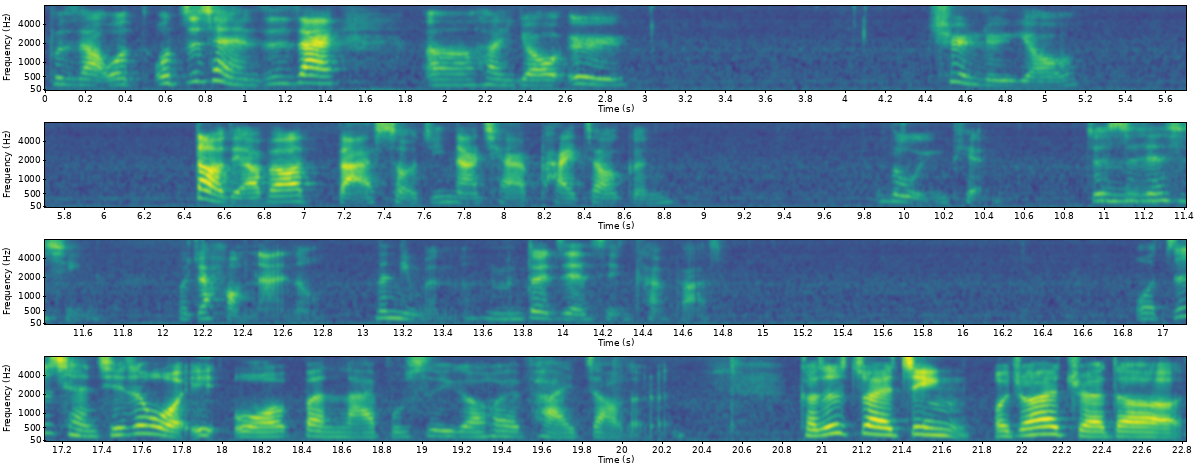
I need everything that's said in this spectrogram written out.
不知道。我我之前也是在呃很犹豫去旅游，到底要不要把手机拿起来拍照跟录影片，就是这件事情，我觉得好难哦、那你们呢？你们对这件事情看法是什么？我之前其实我一我本来不是一个会拍照的人，可是最近我就会觉得，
